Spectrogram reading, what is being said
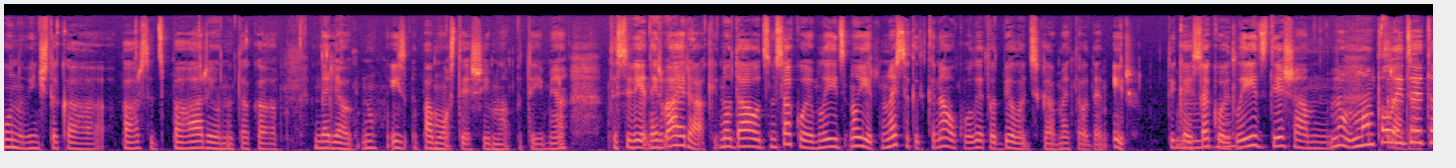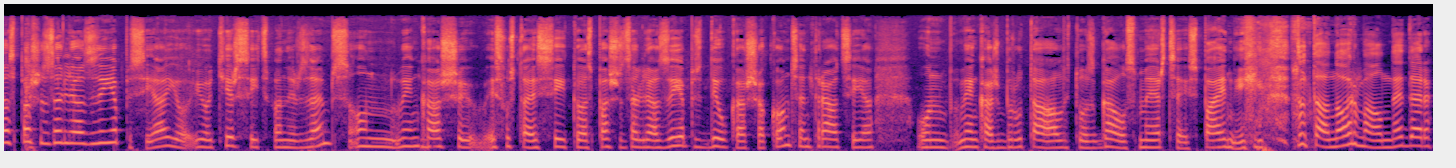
un viņš tā kā pārsedz pāri un kā, neļauj nu, iz, pamosties šīm laputīm. Ja? Tas ir, vien, ir vairāki, nu, daudz, nu, sekojam līdzi. Nu, ir, nu, nesakat, ka nav ko lietot bioloģiskām metodēm. Ir tikai mm -hmm. sekojot līdzi. Tiešām nu, man palīdzēja tās pašas zaļās ziepes, jā, jo, jo ķirsīts man ir zems. Vienkārši es uztaisīju tos pašas zaļās ziepes divkāršā koncentrācijā un vienkārši brutāli tos galus mērcēju spainīgi. nu, tā normāli nedara,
